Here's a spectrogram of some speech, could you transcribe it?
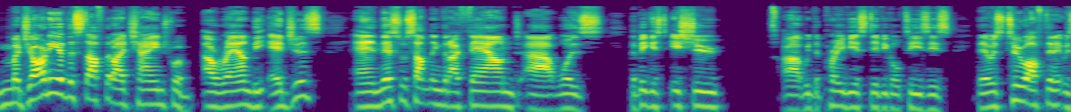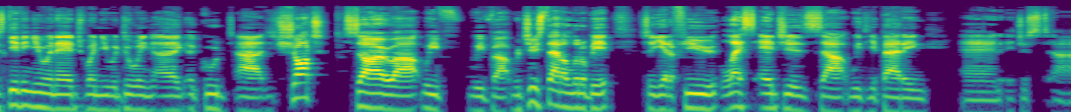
Majority of the stuff that I changed were around the edges, and this was something that I found, uh, was the biggest issue, uh, with the previous difficulties is there was too often it was giving you an edge when you were doing a, a good, uh, shot. So, uh, we've, we've, uh, reduced that a little bit. So you get a few less edges, uh, with your batting and it just uh,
